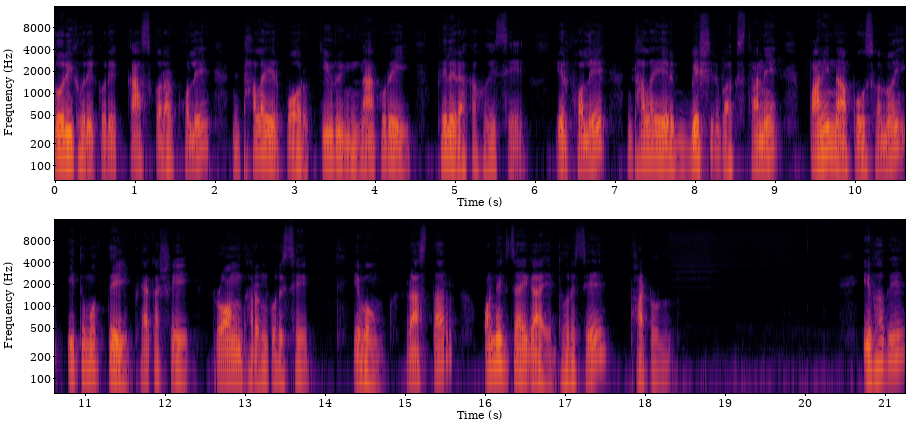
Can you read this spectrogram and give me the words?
তড়িঘড়ি করে কাজ করার ফলে ঢালাইয়ের পর কিউরিং না করেই ফেলে রাখা হয়েছে। এর ফলে ঢালাইয়ের বেশিরভাগ স্থানে পানি না পৌঁছানোয় ইতিমধ্যেই ফ্যাকাশে রং ধারণ করেছে এবং রাস্তার অনেক জায়গায় ধরেছে ফাটল। এভাবে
